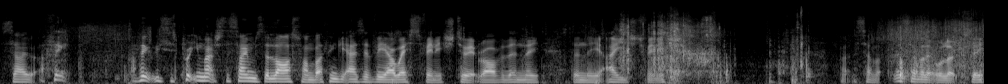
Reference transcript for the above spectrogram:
So I think I think this is pretty much the same as the last one, but I think it has a VOS finish to it rather than the than the aged finish. Let's have a, let's have a little look. See.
